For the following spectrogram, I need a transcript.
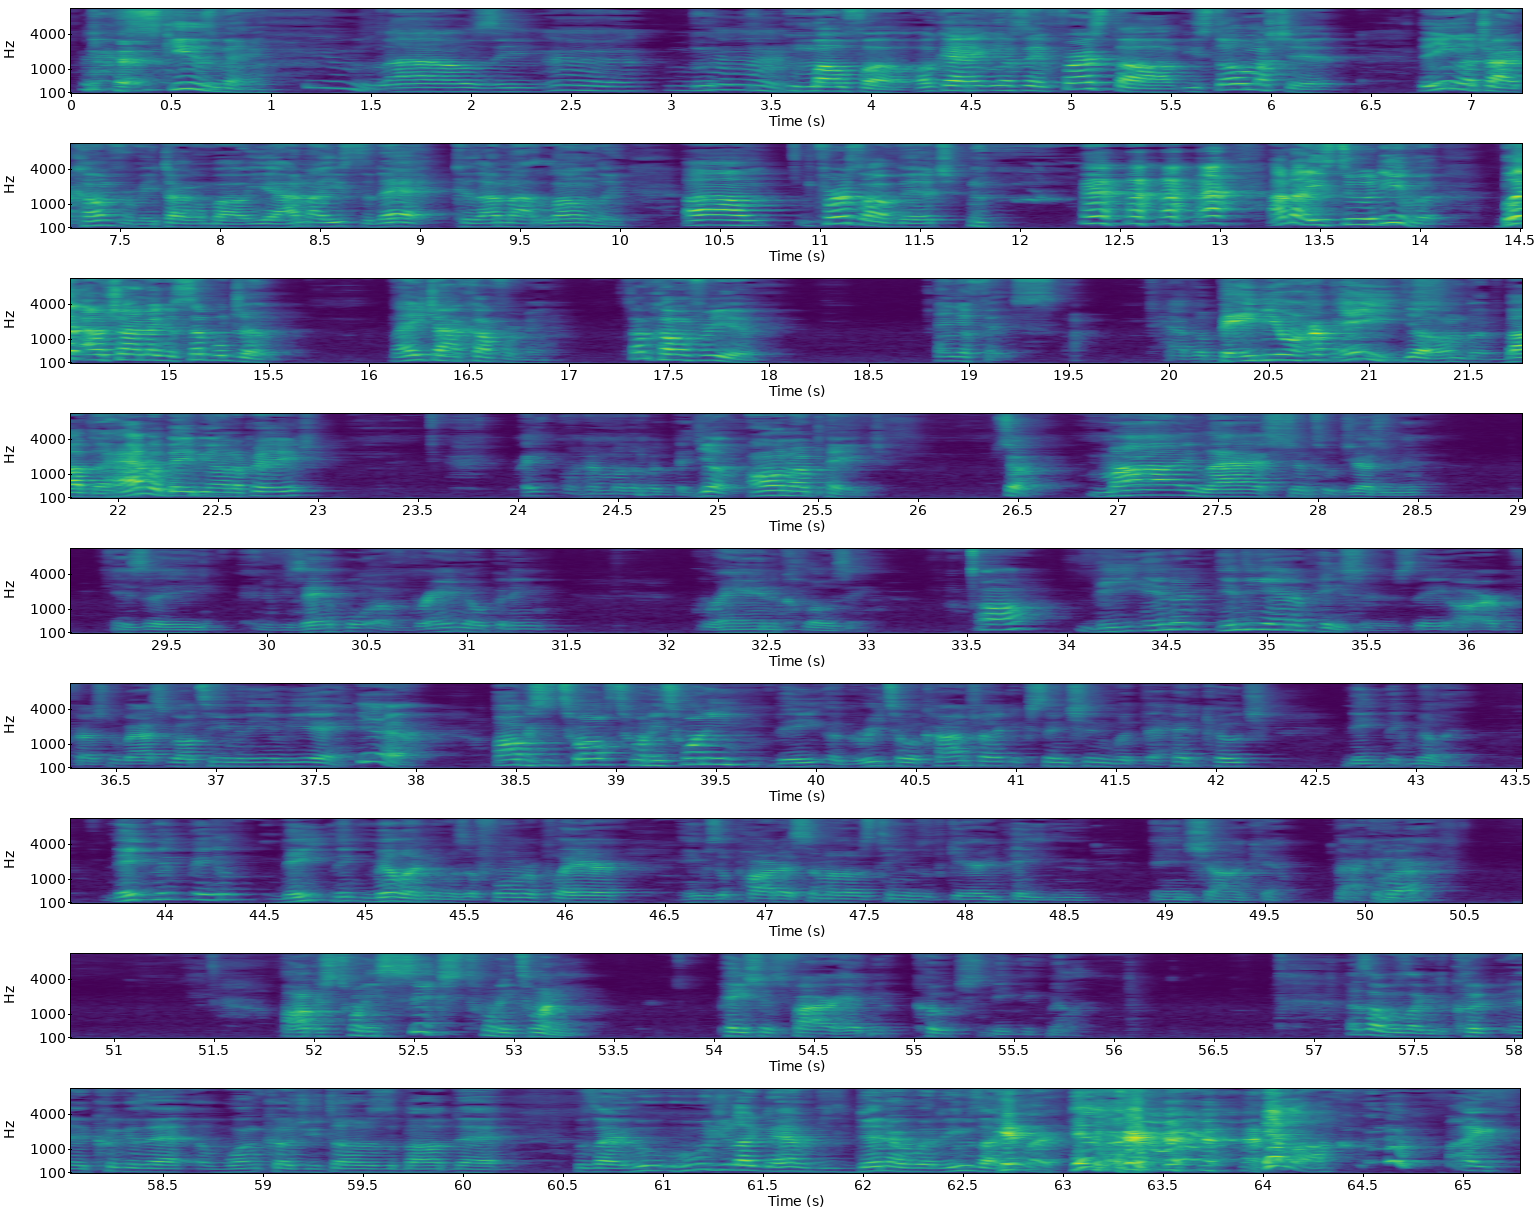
Excuse me, You lousy. Mm, mm. mofo. Okay, you know what I'm saying. First off, you stole my shit. Then you're gonna try to comfort me talking about, yeah, I'm not used to that because I'm not lonely. Um, first off, bitch, I'm not used to it either. But I was trying to make a simple joke. Now you're trying to comfort me, so I'm coming for you, in your face. Have a baby on her page. Yo, I'm about to have a baby on her page. Right on her motherfucking page. Yo, on our page. So, my last gentle judgment is a an example of grand opening, grand closing. Oh, The Inter- Indiana Pacers, they are a professional basketball team in the NBA. yeah. August the 12th, 2020, they agreed to a contract extension with the head coach, Nate McMillan. Nate, McMillan, Nate McMillan was a former player. He was a part of some of those teams with Gary Payton and Shawn Kemp back in the day. August 26th, 2020, Pacers fire head coach Nate McMillan. That's almost like the quick, uh, quick as that one coach you told us about that was like, who, who would you like to have dinner with? And he was like, Hitler. Hitler, Hitler. like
